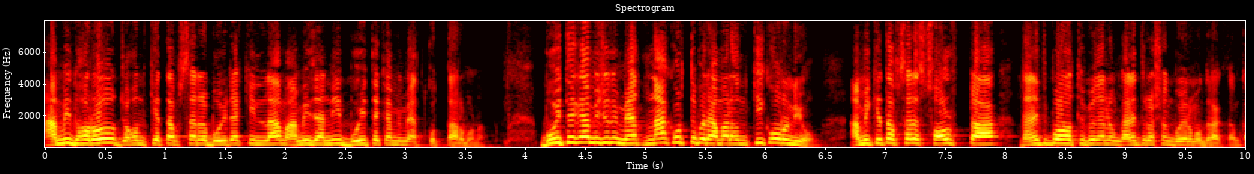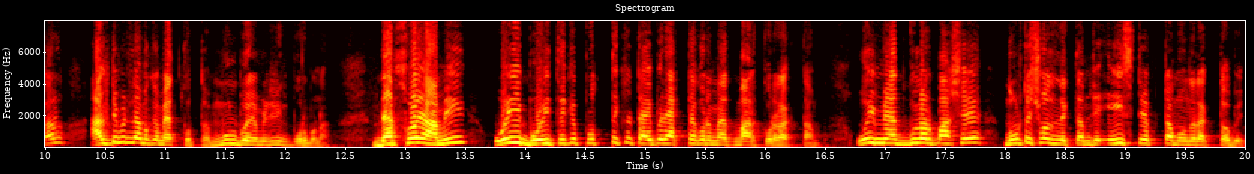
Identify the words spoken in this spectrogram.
আমি ধরো যখন কেতাব স্যারের বইটা কিনলাম, আমি জানি বই থেকে আমি ম্যাথ করতে পারব না। বই থেকে আমি যদি ম্যাথ না করতে পারি, আমার এখন কি করণীয়? আমি কেতাব স্যারের সলভটা গাণিত পদার্থ বিজ্ঞান এবং গাণিত রসায়ন বইয়ের মধ্যে রাখতাম। কারণ আলটিমেটলি আমাকে ম্যাথ করতে হবে। মূল বই আমি রিডিং পড়ব না। দ্যাটস ওয়াই আমি ওই বই থেকে প্রত্যেকটা টাইপের একটা করে ম্যাথ মার্ক করে রাখতাম। ওই ম্যাথগুলোর পাশে নোটেশন লিখতাম যে এই স্টেপটা মনে রাখতে হবে।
